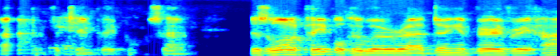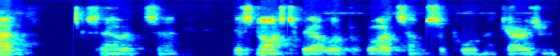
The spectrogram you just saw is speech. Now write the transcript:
open for yeah. ten people. So there's a lot of people who are uh, doing it very very hard. So it's uh, it's nice to be able to provide some support and encouragement.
